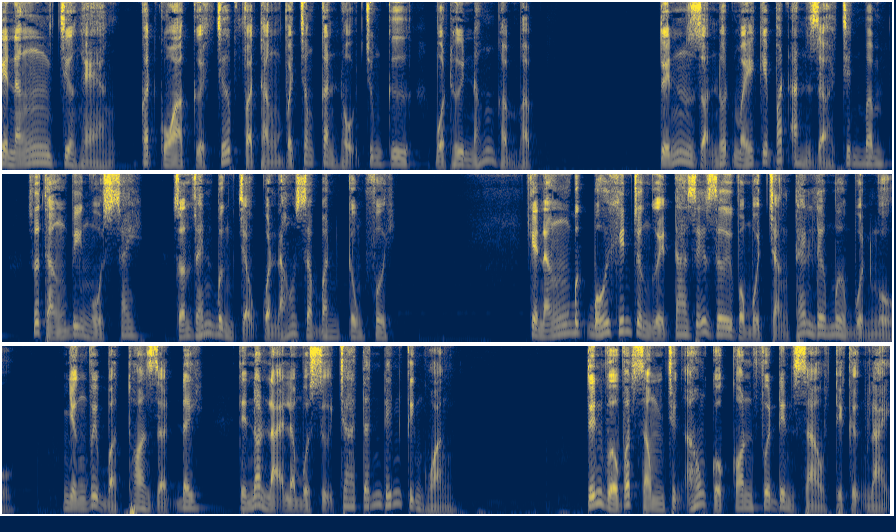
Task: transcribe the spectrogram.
Cái nắng chưa hè Cắt qua cửa chớp và thẳng vào trong căn hộ chung cư, Một hơi nóng hầm hập. Tuyến dọn nốt mấy cái bát ăn dở trên mâm, Rồi thẳng bi ngủ say Dọn rén bưng chậu quần áo ra ban công phơi. Cái nắng bức bối khiến cho người ta dễ rơi vào một trạng thái lơ mơ buồn ngủ. Nhưng với bà Thoa giờ đây, Thì nó lại là một sự tra tấn đến kinh hoàng. Tuyến vừa vắt xong chiếc áo của con phơi đến xào thì cựng lại.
